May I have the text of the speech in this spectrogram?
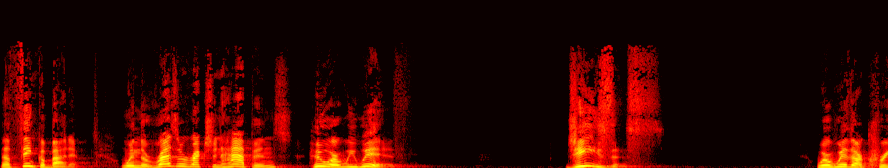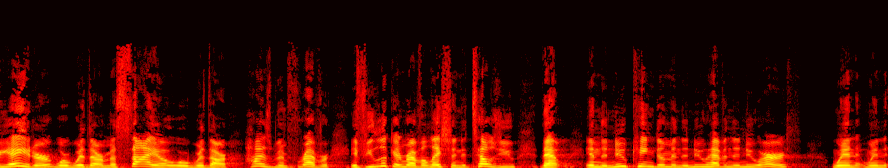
Now, think about it when the resurrection happens, who are we with? Jesus. We're with our Creator, we're with our Messiah, we're with our husband forever. If you look in Revelation, it tells you that in the new kingdom, in the new heaven, the new earth, when, when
